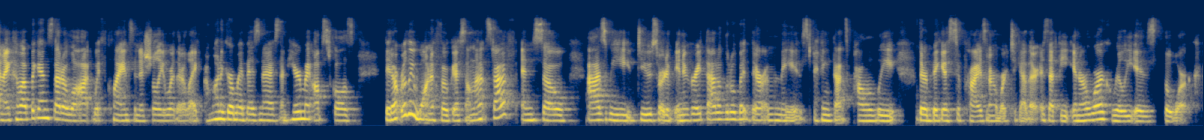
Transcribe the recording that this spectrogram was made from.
And I come up against that a lot with clients initially where they're like, I want to grow my business and here are my obstacles they don't really want to focus on that stuff. And so, as we do sort of integrate that a little bit, they're amazed. I think that's probably their biggest surprise in our work together is that the inner work really is the work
